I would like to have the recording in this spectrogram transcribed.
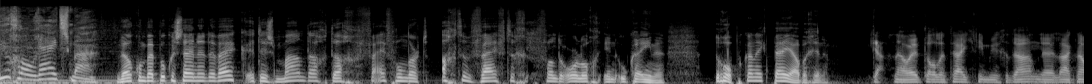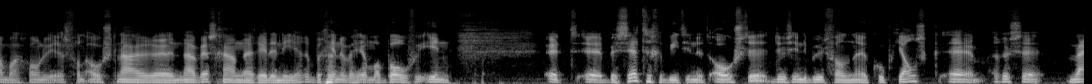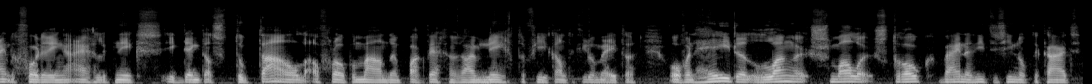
Hugo Reitsma. Welkom bij Boekenstein en de Wijk. Het is maandag dag 558 van de oorlog in Oekraïne. Rob, kan ik bij jou beginnen? Ja, nou, we hebben het al een tijdje niet meer gedaan. Uh, laat ik nou maar gewoon weer eens van oost naar, uh, naar west gaan uh, redeneren. Beginnen we helemaal bovenin het bezette gebied in het oosten, dus in de buurt van uh, Kupiansk. Russen weinig vorderingen, eigenlijk niks. Ik denk dat ze totaal de afgelopen maanden pakweg een ruim 90 vierkante kilometer over een hele lange, smalle strook, bijna niet te zien op de kaart,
